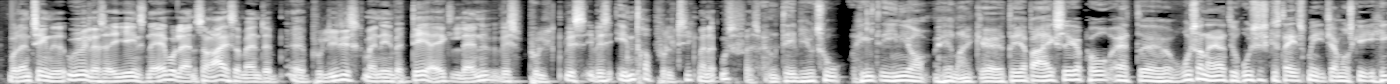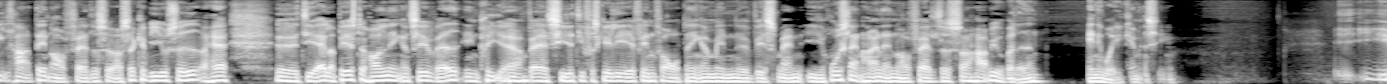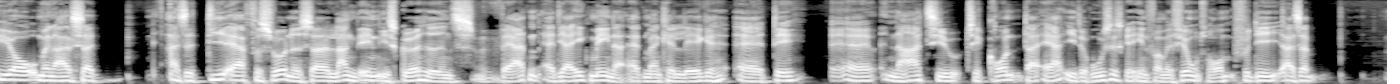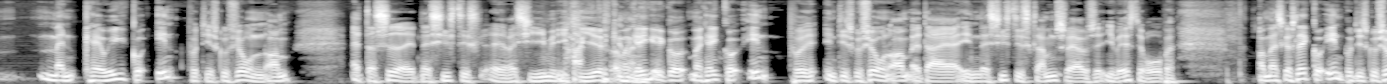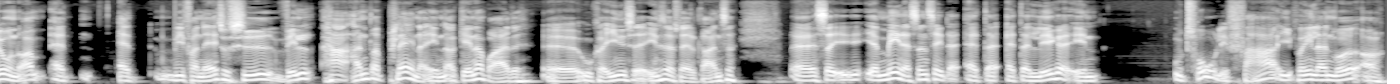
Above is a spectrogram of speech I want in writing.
hvordan tingene udvikler sig i ens naboland, så rejser man det øh, politisk. Man invaderer ikke lande, hvis, hvis, hvis indre politik man er utilfreds med. Jamen, det er vi jo to helt enige om, Henrik. Øh, det er jeg bare ikke sikker på, at øh, russerne er, de russiske statsmedier måske helt har den opfattelse, og så kan vi jo sidde og have øh, de allerbedste holdninger til, hvad en krig er, hvad siger de forskellige FN-forordninger, men øh, hvis man i Rusland har en anden opfattelse, så har vi jo balladen. Anyway, kan man sige. Jo, men altså, altså, de er forsvundet så langt ind i skørhedens verden, at jeg ikke mener, at man kan lægge uh, det uh, narrativ til grund, der er i det russiske informationsrum, fordi altså, man kan jo ikke gå ind på diskussionen om, at der sidder et nazistisk øh, regime i Kiev, og man, man, kan ikke gå, man kan ikke gå ind på en diskussion om, at der er en nazistisk sammensværgelse i Vesteuropa. Og man skal slet ikke gå ind på diskussionen om, at, at vi fra NATO's side vil have andre planer end at genoprette øh, Ukraines øh, internationale grænser. Øh, så jeg mener sådan set, at der, at der ligger en utrolig fare i på en eller anden måde at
